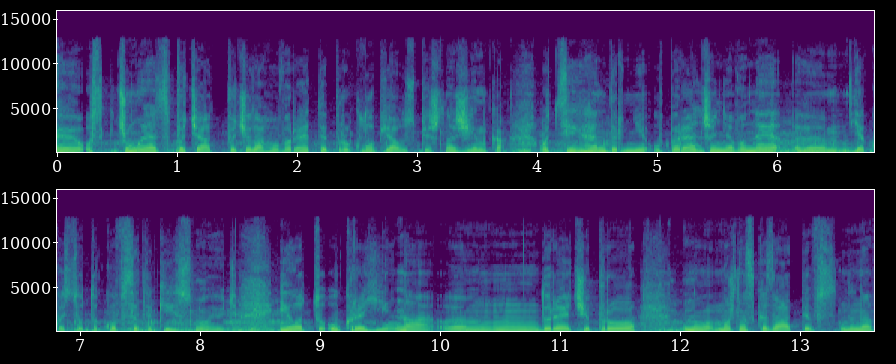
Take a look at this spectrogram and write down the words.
Е, ось чому я спочатку почала говорити про клуб Я успішна жінка? Оці гендерні упередження, вони ем, якось отако все таки існують. І от Україна, ем, до речі, про ну можна сказати, на,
